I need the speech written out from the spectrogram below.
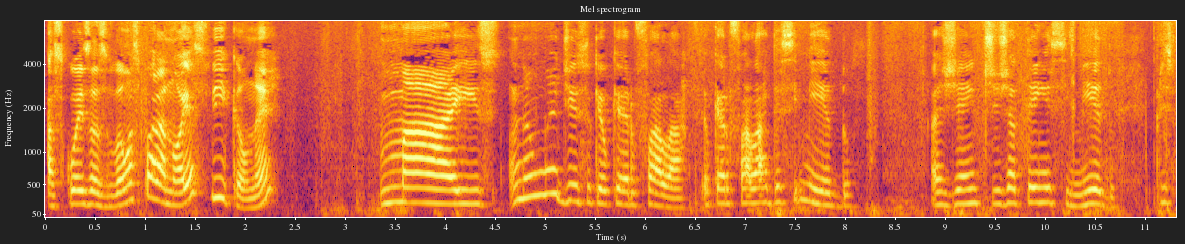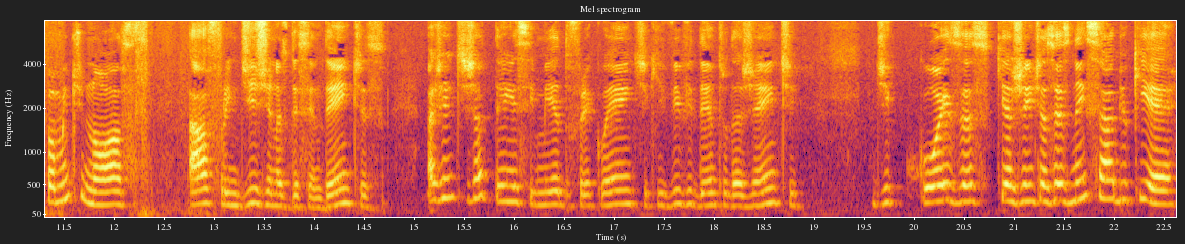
As coisas vão, as paranoias ficam, né? Mas não é disso que eu quero falar. Eu quero falar desse medo. A gente já tem esse medo, principalmente nós, afro-indígenas descendentes, a gente já tem esse medo frequente que vive dentro da gente de coisas que a gente às vezes nem sabe o que é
